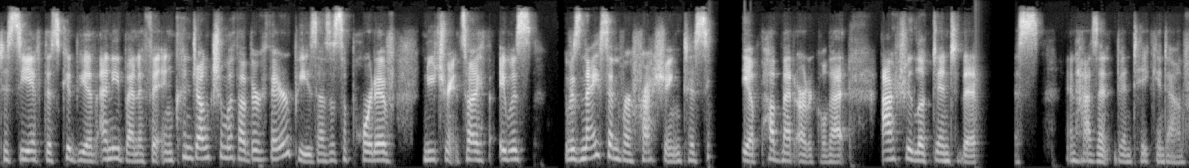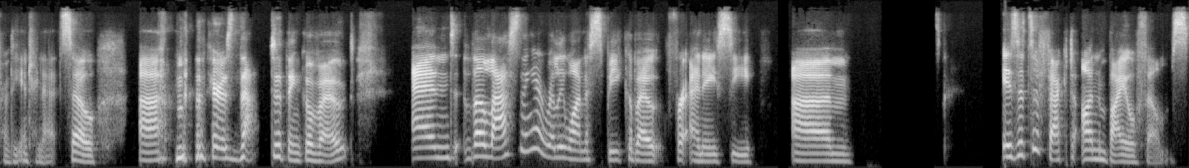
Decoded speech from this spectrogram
to see if this could be of any benefit in conjunction with other therapies as a supportive nutrient. So I, it was it was nice and refreshing to see a PubMed article that actually looked into this and hasn't been taken down from the internet. So um, there's that to think about. And the last thing I really want to speak about for NAC um, is its effect on biofilms.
